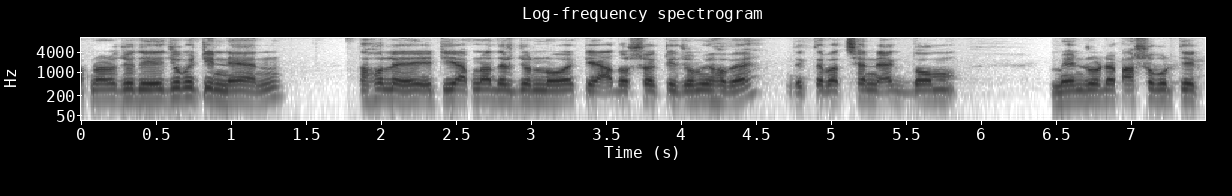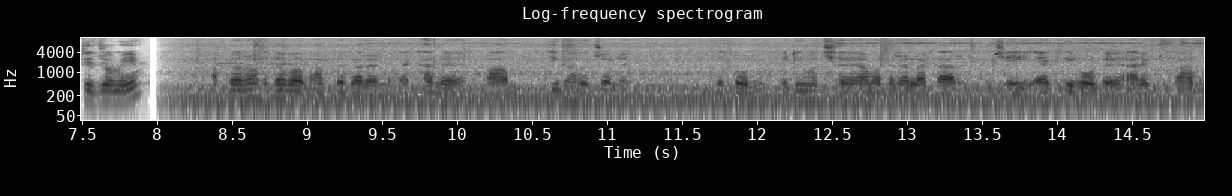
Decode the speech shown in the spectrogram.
আপনারা যদি এই জমিটি নেন, তাহলে এটি আপনাদের জন্য একটি আদর্শ একটি জমি হবে। দেখতে পাচ্ছেন একদম মেন রোডের পার্শ্ববর্তী একটি জমি। আপনারা হয়তো ভাবতে পারেন, এখানে পাম্প কীভাবে চলে? দেখুন, এটি হচ্ছে আমাদের এলাকার সেই একই রোডে আরেকটি পাম্প।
